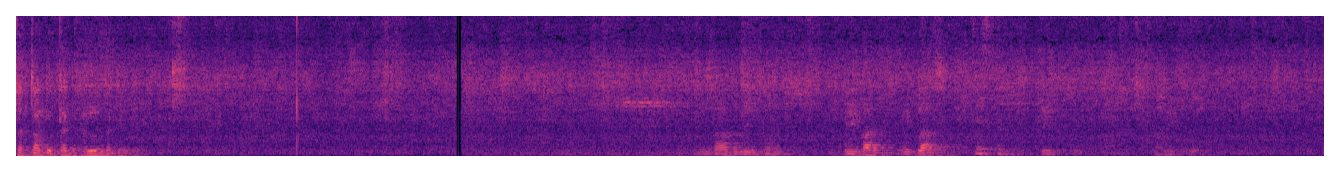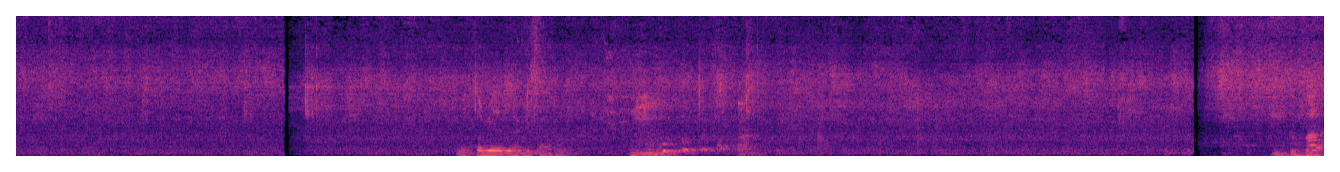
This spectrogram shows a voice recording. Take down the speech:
sir తగ్గు తగ్గు హన్ను తగ్గండి congratulations A class A class Fifth. Very good. మొత్తం మీద లడ్డు సారు. ఈ దుబ్బాక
